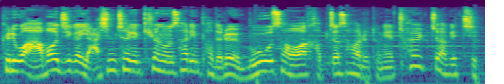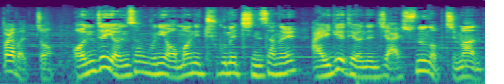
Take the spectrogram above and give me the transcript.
그리고 아버지가 야심차게 키워놓은 살인파들을 무오사와 갑자사화를 통해 철저하게 짓밟았죠. 언제 연산군이 어머니 죽음의 진상을 알게 되었는지 알 수는 없지만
